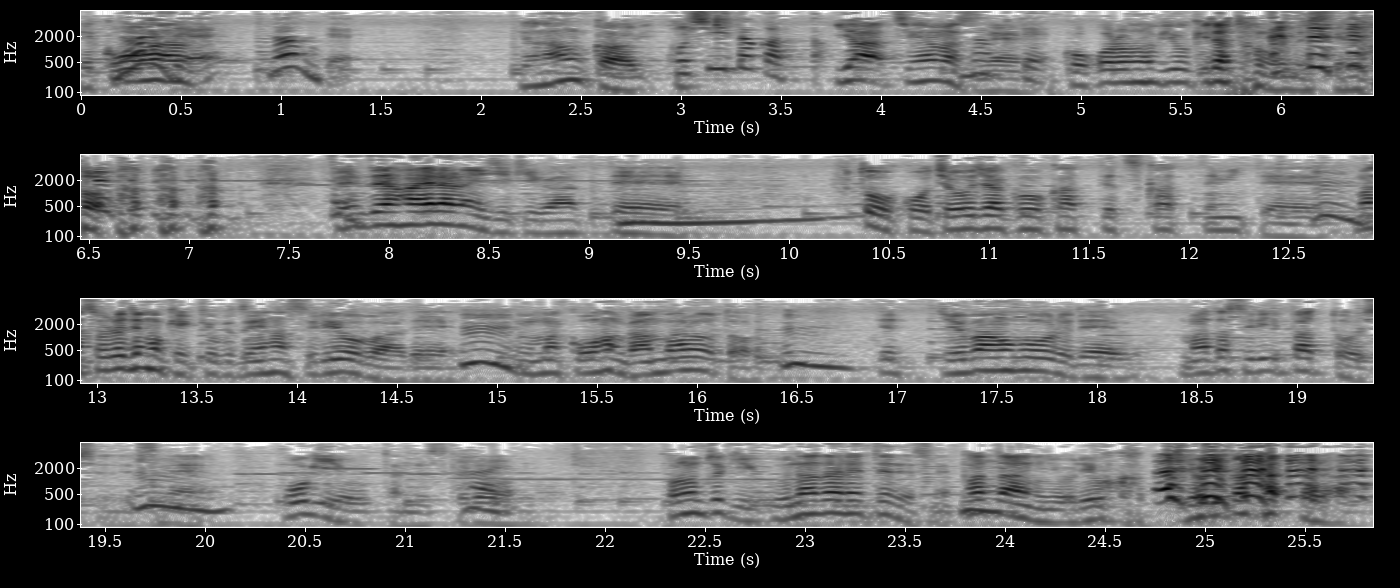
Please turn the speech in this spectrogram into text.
え後半。なんで？なんで？いやなんかい腰痛かった。いや違いますね。心の病気だと思うんですけど。全然入らない時期があって、うんふとこう長尺を買って使ってみて、うん。まあ、それでも結局前半3オーバーで、うん。まあ、後半頑張ろうと、うん。で10番ホールでまた3パットをしてですね、ボギーを打ったんですけど、はい。その時うなだれてですねパターに寄りか 寄りかかったら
